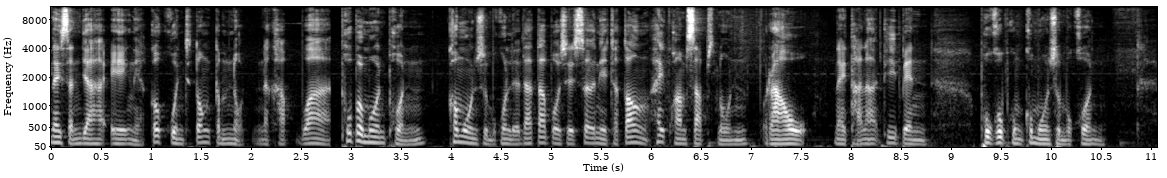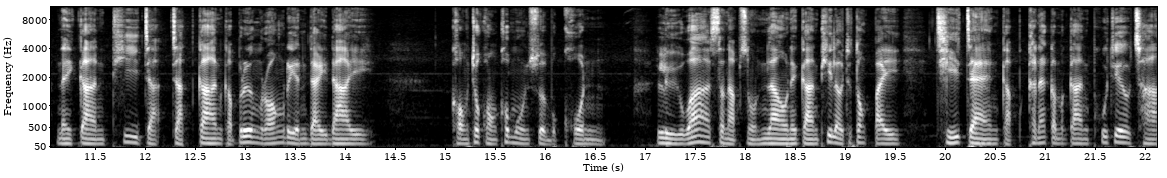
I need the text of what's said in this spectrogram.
ในสัญญาเองเนี่ยก็ควรจะต้องกำหนดนะครับว่าผู้ประมวลผลข้อมูลส่วนบุคคลหรือ Data Processor เนี่ยจะต้องให้ความสนับสนุนเราในฐานะที่เป็น ผู้ควบคุมข้อมูลส่วนบุคคล ในการที่จะจัดการกับเรื่องร้องเรียนใด ๆ ของเจ้าของข้อมูลส่วนบุคคล หรือว่าสนับสนุนเราในการที่เราจะต้องไปชี้แจงกับคณะกรรมการผู้เชี่ยวชา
